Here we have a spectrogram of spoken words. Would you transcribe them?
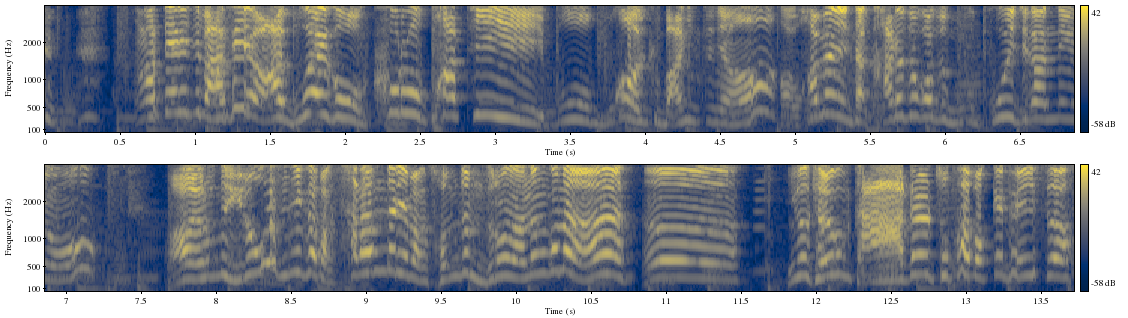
아 때리지 마세요. 아 뭐야 이거. 크로 파티. 뭐 뭐가 이렇게 많이 뜨냐? 아, 화면이 다 가려져가지고 뭐 보이지가 않네요. 아 여러분들 이러고 있으니까 막 사람들이 막 점점 늘어나는구만. 어. 이거 결국 다들 초파 먹게 돼 있어.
